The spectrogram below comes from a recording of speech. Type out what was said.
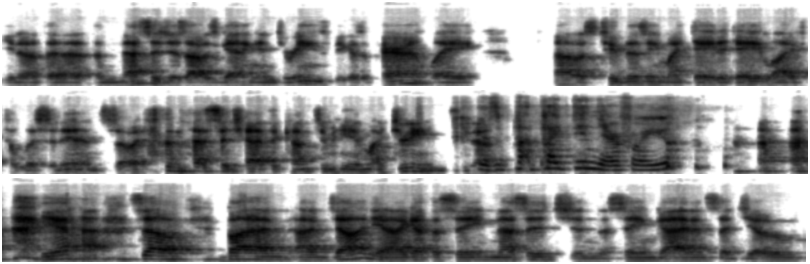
you know the the messages i was getting in dreams because apparently i was too busy in my day-to-day life to listen in so the message had to come to me in my dreams you know? it was piped in there for you yeah. So, but I'm, I'm telling you, I got the same message and the same guidance that Joe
